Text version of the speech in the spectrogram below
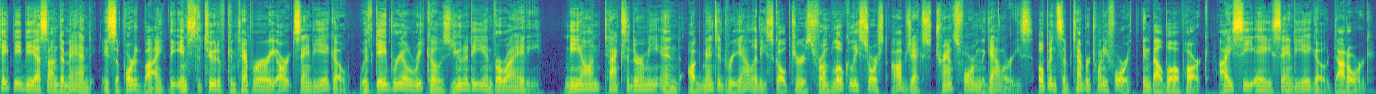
KPBS On Demand is supported by the Institute of Contemporary Art San Diego with Gabriel Rico's Unity and Variety. Neon, taxidermy, and augmented reality sculptures from locally sourced objects transform the galleries. Open September 24th in Balboa Park. ICASandiego.org.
